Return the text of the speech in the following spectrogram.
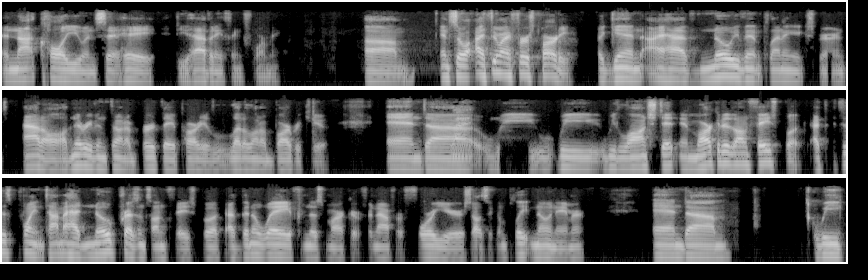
and not call you and say, Hey, do you have anything for me? Um, and so I threw my first party. Again, I have no event planning experience at all. I've never even thrown a birthday party, let alone a barbecue. And uh, right. we we we launched it and marketed on Facebook. At, at this point in time, I had no presence on Facebook. I've been away from this market for now for four years. So I was a complete no namer. And um, we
